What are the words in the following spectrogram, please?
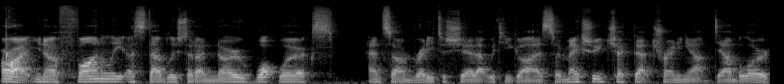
all right, you know, finally established that I know what works And so I'm ready to share that with you guys. So make sure you check that training out down below.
